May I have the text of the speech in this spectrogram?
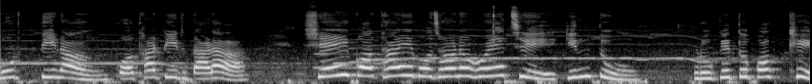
মূর্তিনাং কথাটির দ্বারা সেই কথাই বোঝানো হয়েছে, কিন্তু প্রকৃতপক্ষে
